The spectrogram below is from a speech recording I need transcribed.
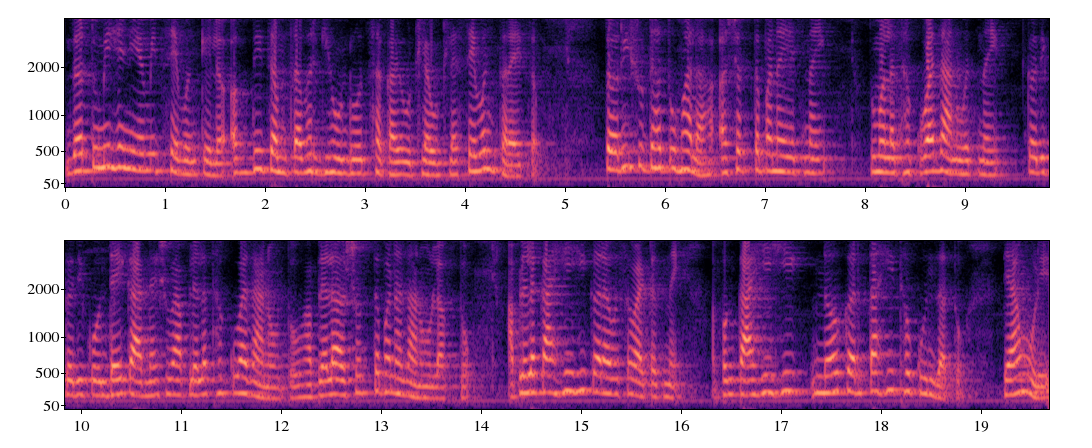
जर तुम्ही हे नियमित सेवन केलं अगदी चमचाभर घेऊन रोज सकाळी उठल्या उठल्या सेवन करायचं तरीसुद्धा तुम्हाला अशक्तपणा येत नाही. तुम्हाला थकवा जाणवत नाही. कधी कधी कोणत्याही कारणाशिवाय आपल्याला थकवा जाणवतो. आपल्याला अशक्तपणा जाणवू लागतो. आपल्याला काहीही करावंसं वाटत नाही. आपण काहीही न करताही थकून जातो. त्यामुळे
